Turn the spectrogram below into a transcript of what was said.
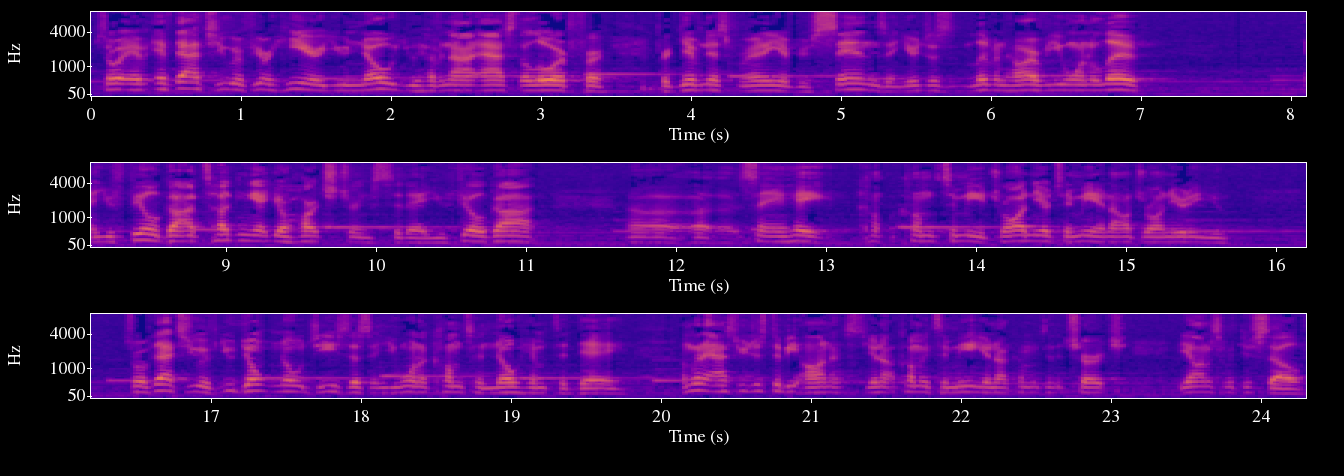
So if, if that's you, if you're here, you know you have not asked the Lord for forgiveness for any of your sins and you're just living however you want to live. And you feel God tugging at your heartstrings today. You feel God uh, uh, saying, hey, come, come to me, draw near to me, and I'll draw near to you. So if that's you, if you don't know Jesus and you want to come to know him today, I'm going to ask you just to be honest. You're not coming to me, you're not coming to the church. Be honest with yourself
